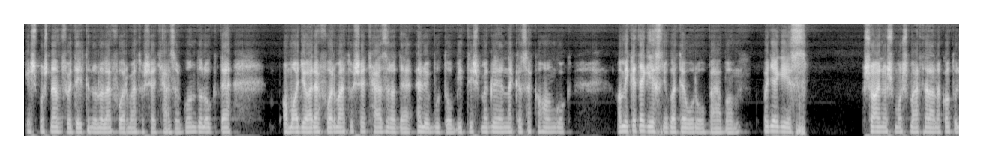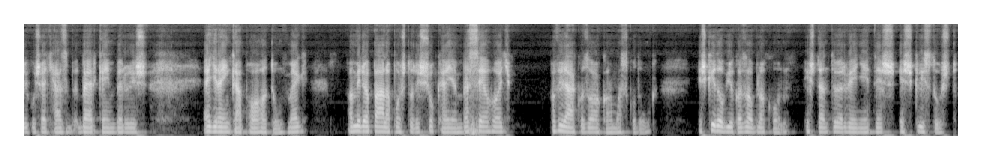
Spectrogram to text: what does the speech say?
és most nem föltétlenül a református egyházra gondolok, de a magyar református egyházra, de előbb-utóbb itt is megjelennek ezek a hangok, amiket egész Nyugat-Európában, vagy egész sajnos most már talán a katolikus egyház berkein belül is egyre inkább hallhatunk meg, amiről Pálapostól is sok helyen beszél, hogy a világhoz alkalmazkodunk, és kidobjuk az ablakon Isten törvényét és, és Krisztust,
